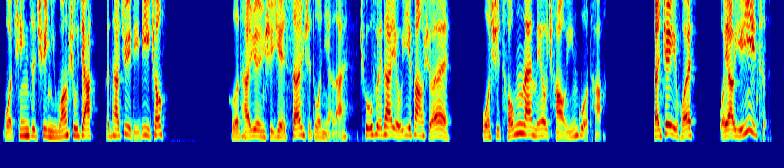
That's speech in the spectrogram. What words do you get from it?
我亲自去你王叔家跟他据理力争。和他认识这三十多年来，除非他有意放水，我是从来没有吵赢过他。但这一回，我要赢一次。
